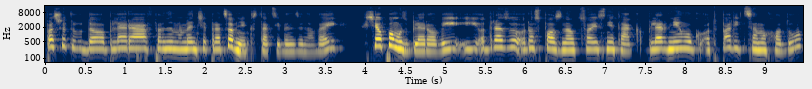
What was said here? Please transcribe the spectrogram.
Podszedł do Blaira w pewnym momencie pracownik stacji benzynowej. Chciał pomóc Blairowi i od razu rozpoznał, co jest nie tak. Blair nie mógł odpalić samochodu,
